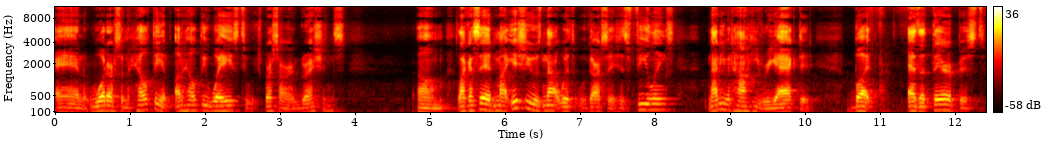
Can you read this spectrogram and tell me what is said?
and what are some healthy and unhealthy ways to express our aggressions. Um, like I said, my issue is not with regards to his feelings, not even how he reacted, but as a therapist,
